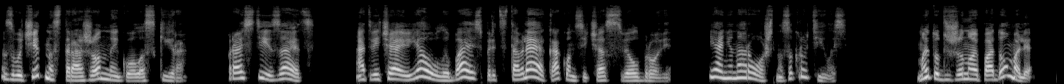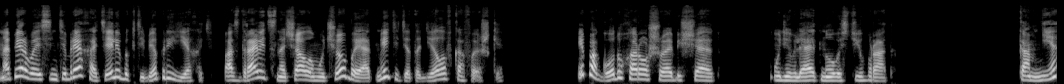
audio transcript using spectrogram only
Звучит настороженный голос Кира. «Прости, заяц». Отвечаю я, улыбаясь, представляя, как он сейчас свел брови. Я не нарочно, закрутилась. Мы тут с женой подумали, на 1 сентября хотели бы к тебе приехать, поздравить с началом учебы и отметить это дело в кафешке. И погоду хорошую обещают. Удивляет новостью брат. Ко мне?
